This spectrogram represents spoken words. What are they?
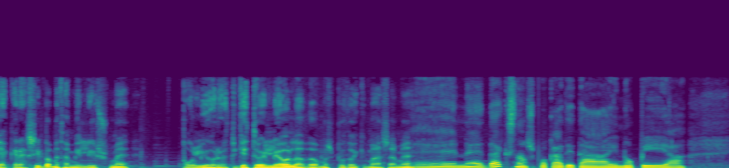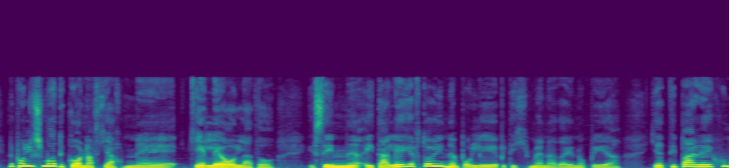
Για κρασί είπαμε θα μιλήσουμε. Πολύ ωραίο και το ελαιόλαδο όμως που δοκιμάσαμε. Ε, ναι, εντάξει να σου πω κάτι τα οινοποιεία. Είναι πολύ σημαντικό να φτιάχνουν ε, και ελαιόλαδο. Στην Ιταλία γι' αυτό είναι πολύ επιτυχημένα τα οινοποιεία. Γιατί παρέχουν,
